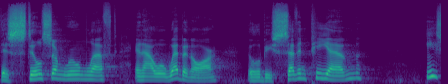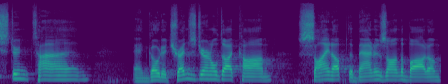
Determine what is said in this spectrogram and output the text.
There's still some room left in our webinar. It will be 7 p.m. Eastern Time. And go to trendsjournal.com, sign up, the banner's on the bottom.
